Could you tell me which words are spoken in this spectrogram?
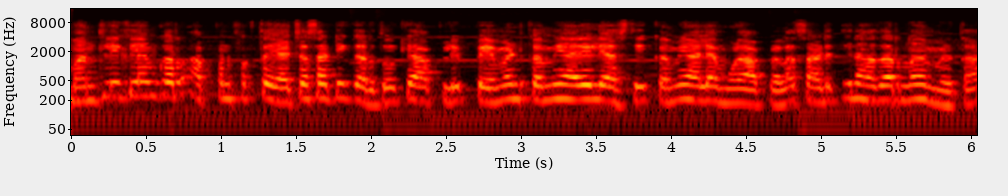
मंथली क्लेम कर आपण फक्त याच्यासाठी करतो की आपली पेमेंट कमी आलेली असते. कमी आल्यामुळे आपल्याला साडेतीन हजार न मिळता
